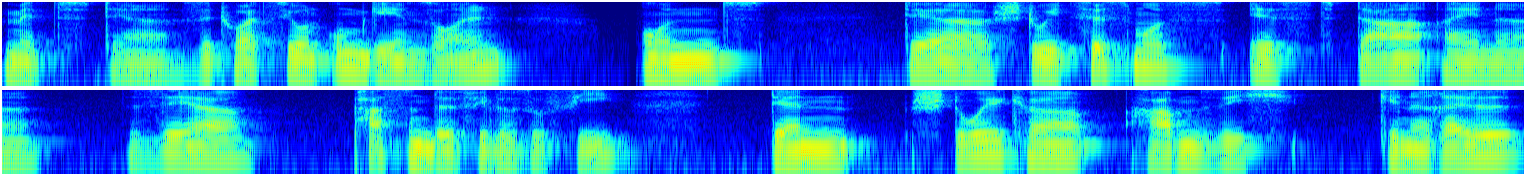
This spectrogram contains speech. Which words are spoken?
mit der Situation umgehen sollen. Und der Stoizismus ist da eine sehr passende Philosophie, denn Stoiker haben sich generell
